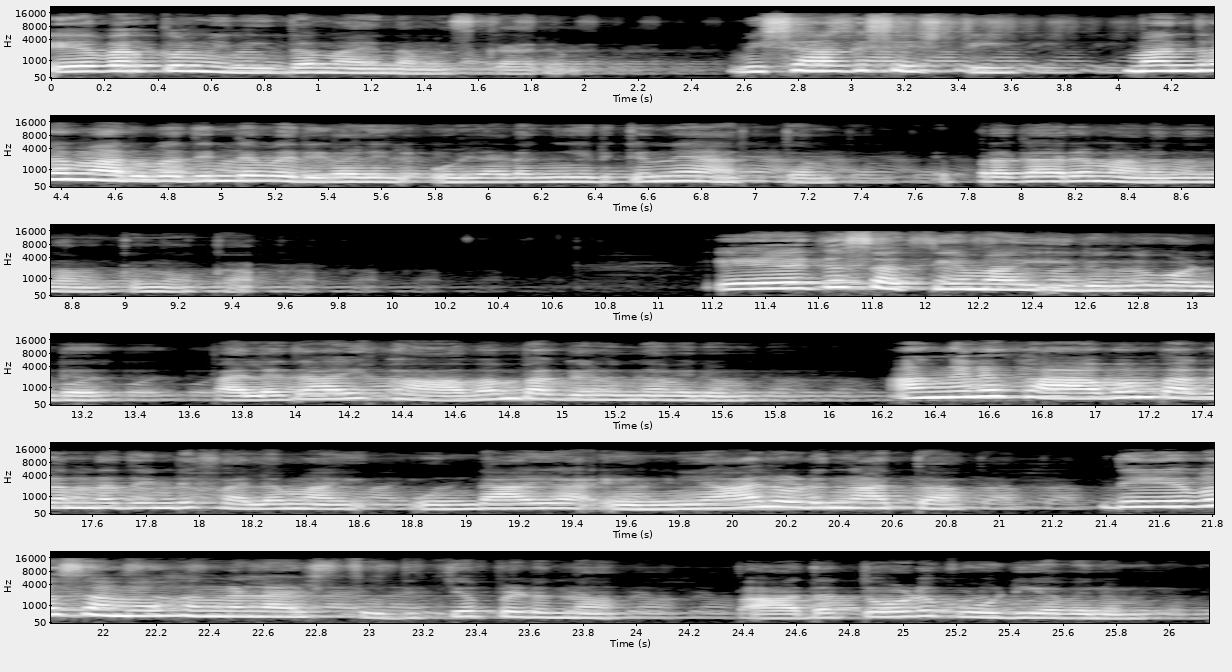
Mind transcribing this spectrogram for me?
ഏവർക്കും വിനീതമായ നമസ്കാരം. വിശാഖഷഷ്ടി മന്ത്രം അറുപതിന്റെ വരികളിൽ ഉള്ളടങ്ങിയിരിക്കുന്ന അർത്ഥം എപ്രകാരമാണെന്ന് നമുക്ക് നോക്കാം. ഏക സത്യമായി ഇരുന്നു കൊണ്ട് പലതായി ഭാവം പകരുന്നവനും അങ്ങനെ ഭാവം പകർന്നതിന്റെ ഫലമായി ഉണ്ടായ എണ്ണിയാലൊടുങ്ങാത്ത ദേവസമൂഹങ്ങളാൽ സ്തുതിക്കപ്പെടുന്ന പാദത്തോടു കൂടിയവനും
